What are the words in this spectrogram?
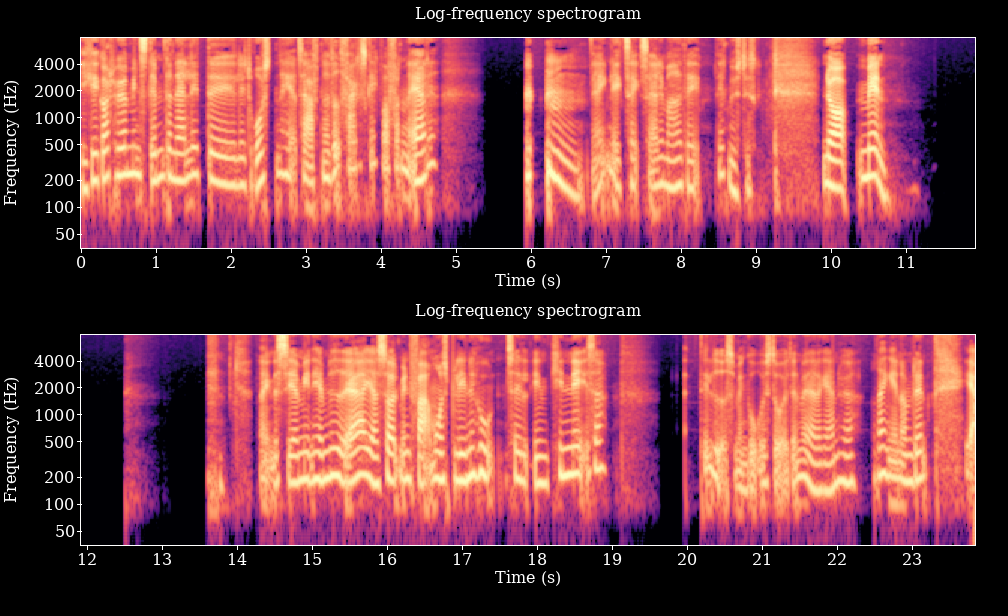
I kan godt høre, at min stemme den er lidt, øh, lidt rusten her til aften. Jeg ved faktisk ikke, hvorfor den er det. jeg har egentlig ikke talt særlig meget i dag. Lidt mystisk. Nå, men... Der er en, der siger, at min hemmelighed er, at jeg har solgt min farmors blinde hund til en kineser. Det lyder som en god historie. Den vil jeg da gerne høre. Ring ind om den. Ja,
